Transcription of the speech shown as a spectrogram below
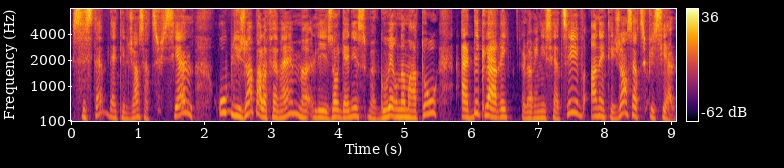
systèmes d'intelligence artificielle, obligeant par le fait même les organismes gouvernementaux à déclarer leur initiative en intelligence artificielle.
